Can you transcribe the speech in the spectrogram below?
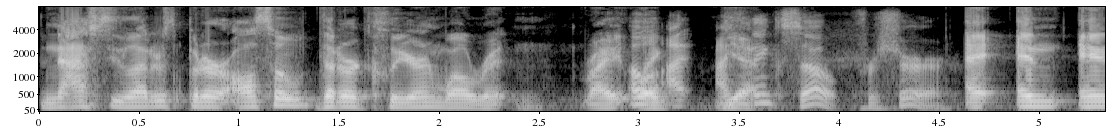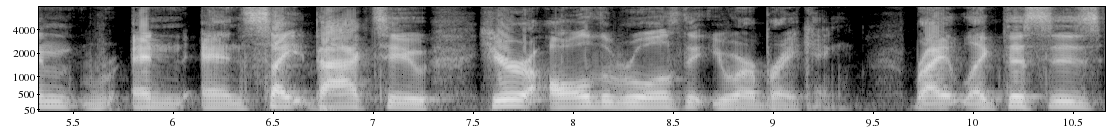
nasty letters, but are also that are clear and well written right? Oh, like, I, I yeah. think so for sure. And and and and cite back to here are all the rules that you are breaking. Right, like this is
